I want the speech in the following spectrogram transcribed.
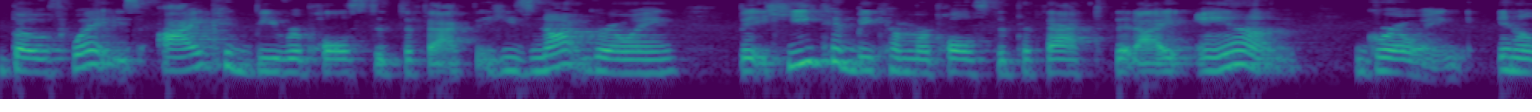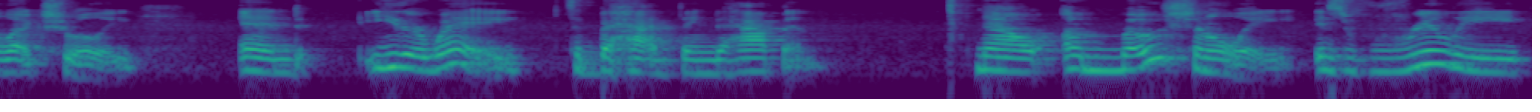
both ways. I could be repulsed at the fact that he's not growing, but he could become repulsed at the fact that I am growing intellectually. And either way, it's a bad thing to happen. Now, emotionally is really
